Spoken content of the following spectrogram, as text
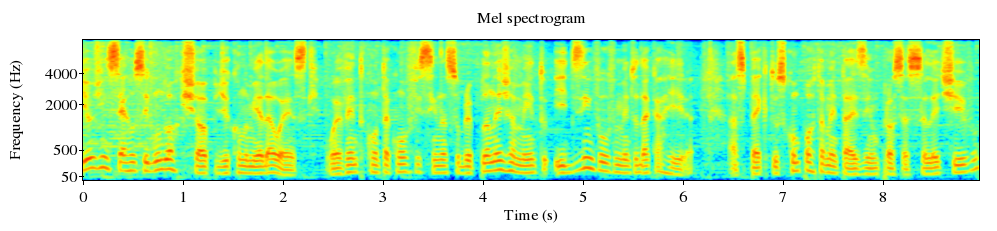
E hoje encerra o segundo workshop de economia da UESC. O evento conta com oficinas sobre planejamento e desenvolvimento da carreira, aspectos comportamentais em um processo seletivo,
